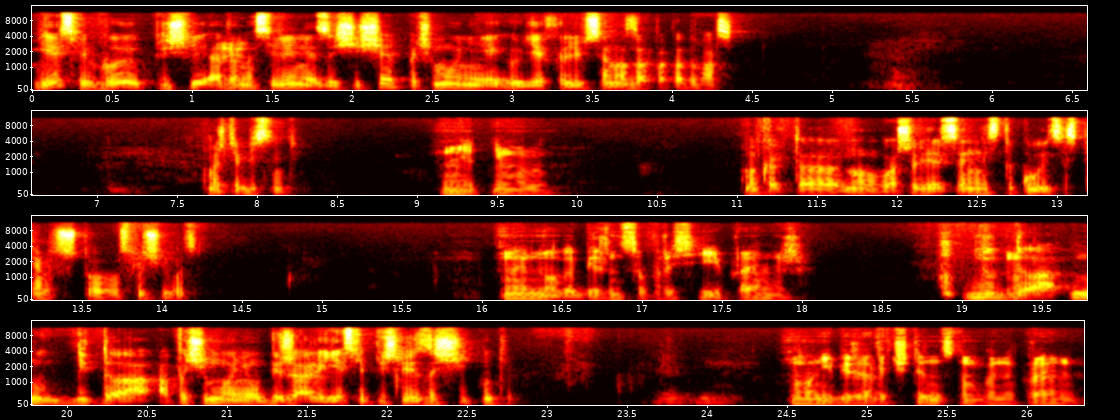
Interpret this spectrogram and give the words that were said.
Если вы пришли это Э. население защищать, почему они уехали все на запад от вас? Можете объяснить? Нет, не могу. Ну, как-то ну, ваша версия не стыкуется с тем, что случилось. Ну и много беженцев в России, правильно же? Ну да, ну беда. А почему они убежали, если пришли защитники? Ну, они бежали в 2014 году, правильно?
